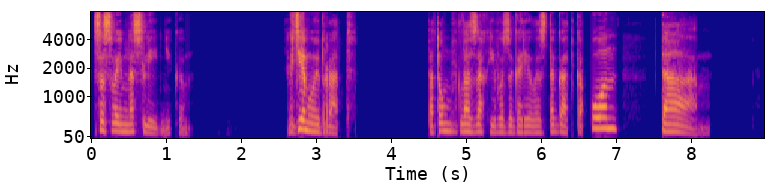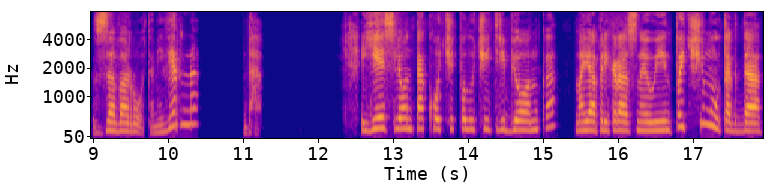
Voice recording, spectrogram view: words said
со своим наследником. — Где мой брат? Потом в глазах его загорелась догадка. — Он там, за воротами, верно? Да. Если он так хочет получить ребенка, моя прекрасная Уин, почему тогда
